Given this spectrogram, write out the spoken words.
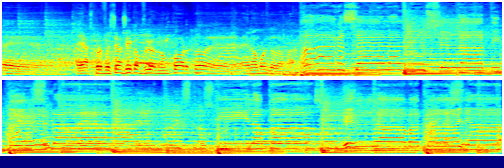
e, e as profesións que confluen nun porto e, e no mundo do mar. Hágase la luz en la tiniebla y la paz en la batalla.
